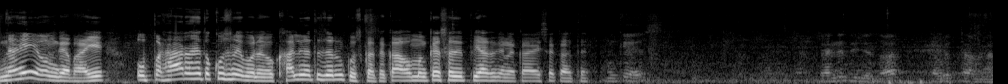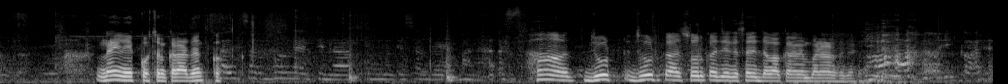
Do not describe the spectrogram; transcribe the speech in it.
नहीं होंगे भाई। वो पढ़ा रहे हैं तो कुछ नहीं बोलेंगे वो खाली रहते ज़रूर कुछ कहते कहा हो मंकेश सर प्याज के ना कहा ऐसे कहते है। नहीं नहीं क्वेश्चन करा दें। बनारस। हाँ झूठ झूठ का शोर का जगह सर दवा कराने बनारस गए। वही कह रहे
